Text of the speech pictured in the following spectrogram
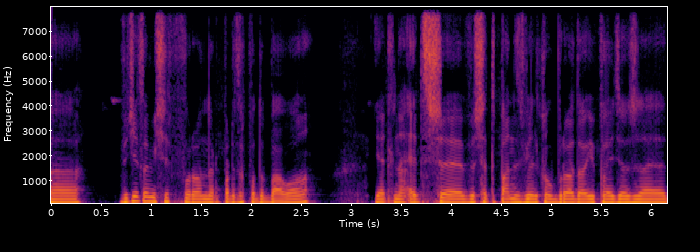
E, wiecie co mi się w For Honor bardzo podobało? Jak na E3 wyszedł pan z wielką brodą i powiedział, że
